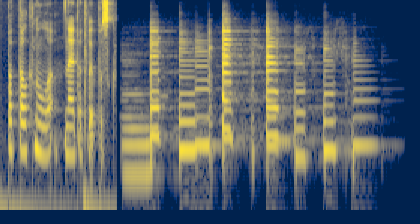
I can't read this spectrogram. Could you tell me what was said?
подтолкнула на этот выпуск.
